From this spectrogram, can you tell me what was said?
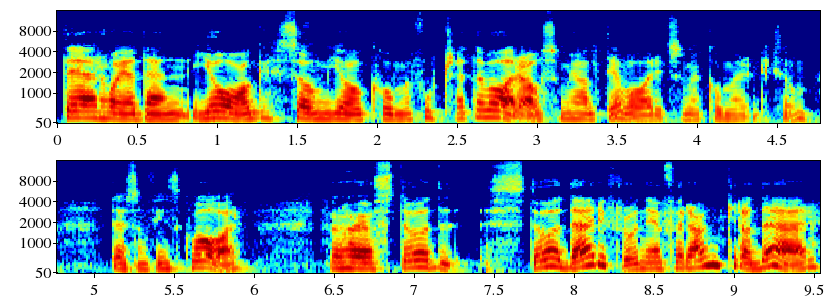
där har jag den jag som jag kommer fortsätta vara och som jag alltid har varit, som jag kommer liksom, det som finns kvar. För har jag stöd, stöd därifrån, när jag är förankrad där,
